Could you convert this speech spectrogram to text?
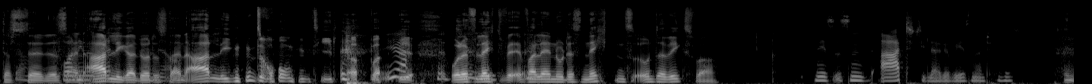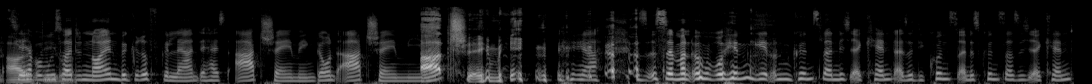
das, ist, der- das ist ein Adliger. Du hattest ja einen adligen Drogendealer bei Ja, mir. Oder vielleicht, weil er nur des Nächtens unterwegs war. Nee, es ist ein Art-Dealer gewesen, natürlich. Ein ich habe übrigens heute einen neuen Begriff gelernt, der heißt Art-Shaming. Don't Art-Shame me. Art-Shaming. Ja, das ist, wenn man irgendwo hingeht und einen Künstler nicht erkennt, also die Kunst eines Künstlers nicht erkennt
